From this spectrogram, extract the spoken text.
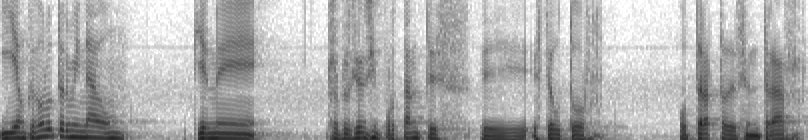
Y aunque no lo he terminado, tiene reflexiones importantes este autor o trata de centrar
